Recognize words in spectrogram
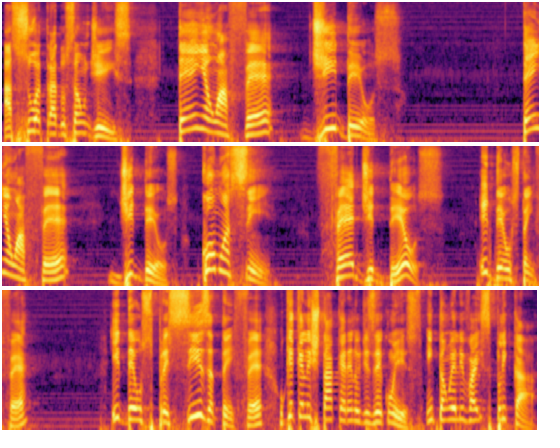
a sua tradução diz tenham a fé de Deus. Tenham a fé de Deus. Como assim? Fé de Deus? E Deus tem fé? E Deus precisa ter fé? O que, que ele está querendo dizer com isso? Então ele vai explicar.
